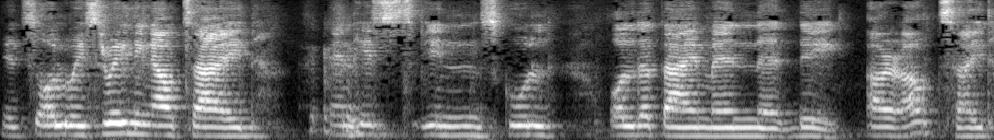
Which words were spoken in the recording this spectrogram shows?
It's always raining outside, and he's in school all the time, and uh, they are outside,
